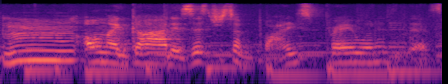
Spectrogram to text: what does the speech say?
Mmm, oh my God, is this just a body spray? What is this?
